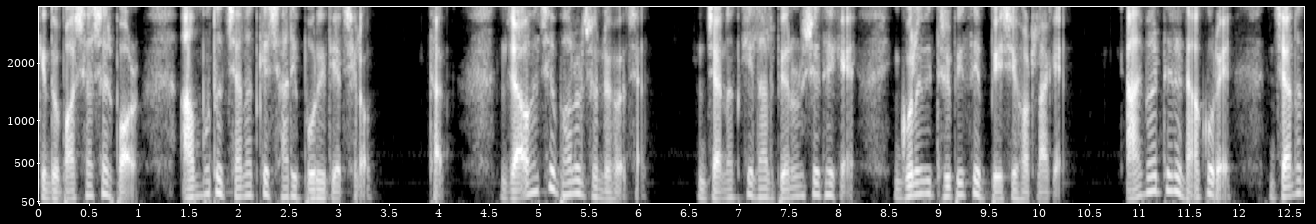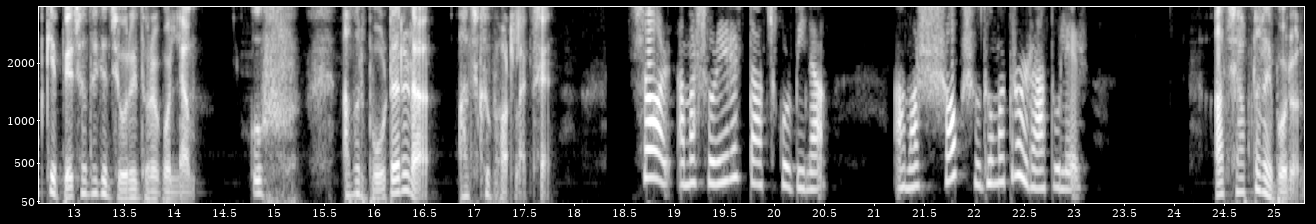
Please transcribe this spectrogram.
কিন্তু বাসে আসার পর আম্মু তো জান্নাতকে শাড়ি পরিয়ে দিয়েছিল। থাক, যা হয়েছে ভালোর জন্য হয়েছে। জান্নাতকে লাল বেনারসি থেকে গোলাপি থ্রি পিসে বেশি হট লাগে। আমি আর দেরি না করে জান্নাতকে পেছন থেকে জোরে ধরে বললাম উফ আমার বউটারে না আজ খুব হট লাগছে। সর আমার শরীরে টাচ করবি না। আমার সব শুধুমাত্র রাতুলের। আচ্ছা আপনারাই বলুন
